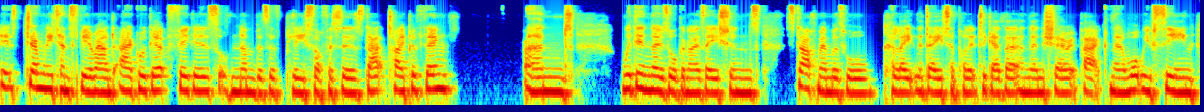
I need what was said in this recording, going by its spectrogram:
It generally tends to be around aggregate figures, sort of numbers of police officers, that type of thing. And within those organizations, staff members will collate the data, pull it together, and then share it back. Now, what we've seen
